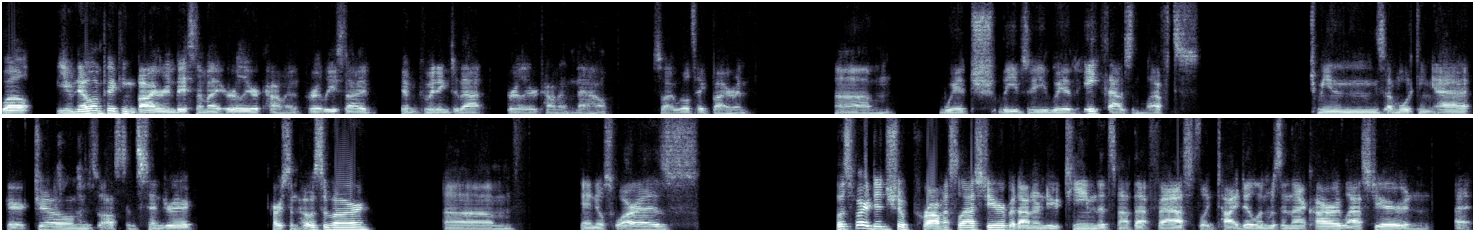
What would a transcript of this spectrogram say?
well, you know I'm picking Byron based on my earlier comment, or at least I am committing to that earlier comment now. So I will take Byron. Um, which leaves me with eight thousand left. which means I'm looking at Erik Jones, Austin Cindric, Carson Hocevar, um, Daniel Suarez. Hocevar did show promise last year, but on a new team that's not that fast. Like Ty Dillon was in that car last year, and I,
